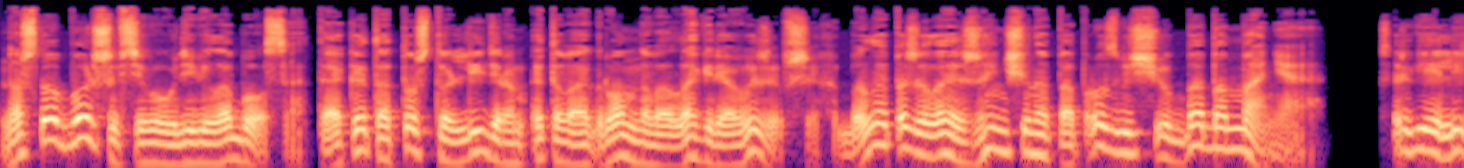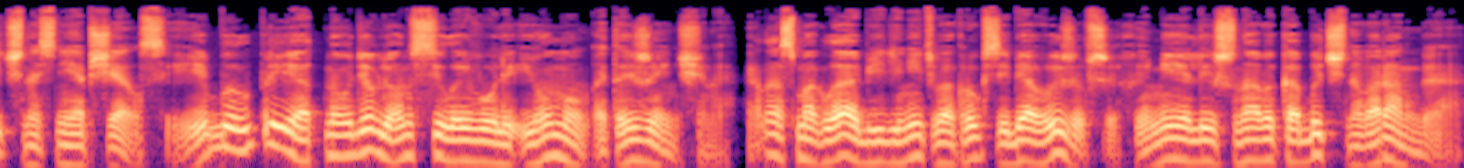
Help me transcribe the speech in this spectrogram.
Но что больше всего удивило босса, так это то, что лидером этого огромного лагеря выживших была пожилая женщина по прозвищу Баба Маня. Сергей лично с ней общался и был приятно удивлен силой воли и умом этой женщины. Она смогла объединить вокруг себя выживших, имея лишь навык обычного ранга.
